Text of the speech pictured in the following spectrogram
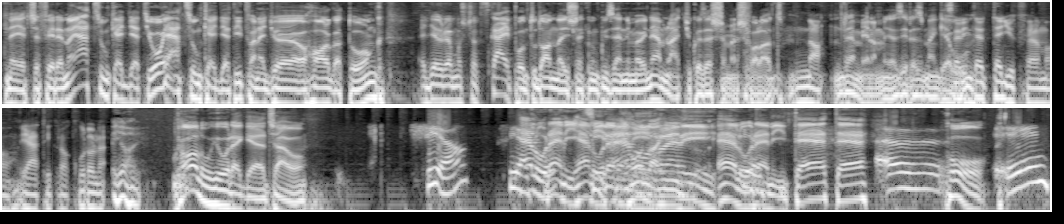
ne értse félre. Na játszunk egyet, jó? Játszunk egyet. Itt van egy ö, hallgatónk. Egyelőre most csak Skype-on tud Anna is nekünk üzenni, mert hogy nem látjuk az SMS falat. Na, Remélem, hogy azért ez megjavul. szerinted tegyük fel ma a játékra a korona. Jaj. Halló, jó reggel, ciao. Szia! Hello, Reni, hello, Reni, hello, honnan Reni. Hello, Reni, te, te, Ö, hó? Én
